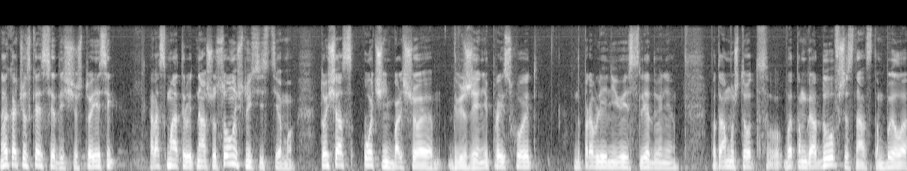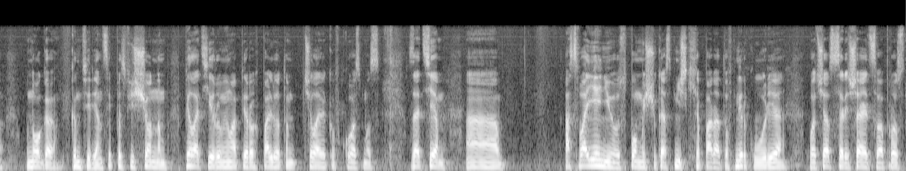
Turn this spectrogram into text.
Но я хочу сказать следующее, что если рассматривать нашу Солнечную систему, то сейчас очень большое движение происходит в направлении ее исследования. Потому что вот в этом году, в 2016 было много конференций, посвященных пилотируемым, во-первых, полетам человека в космос. Затем э, освоению с помощью космических аппаратов Меркурия. Вот сейчас решается вопрос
